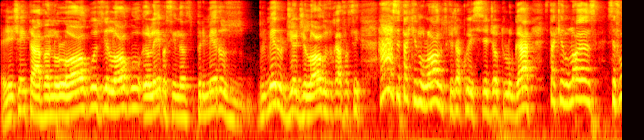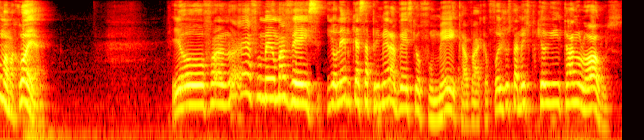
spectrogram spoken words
a gente entrava no Logos e logo, eu lembro assim, nos primeiros. Primeiro dia de Logos, o cara falou assim: Ah, você tá aqui no Logos, que eu já conhecia de outro lugar. Você tá aqui no Logos, você fuma maconha? E eu falando, é, fumei uma vez. E eu lembro que essa primeira vez que eu fumei, Cavaca, foi justamente porque eu ia entrar no Logos.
